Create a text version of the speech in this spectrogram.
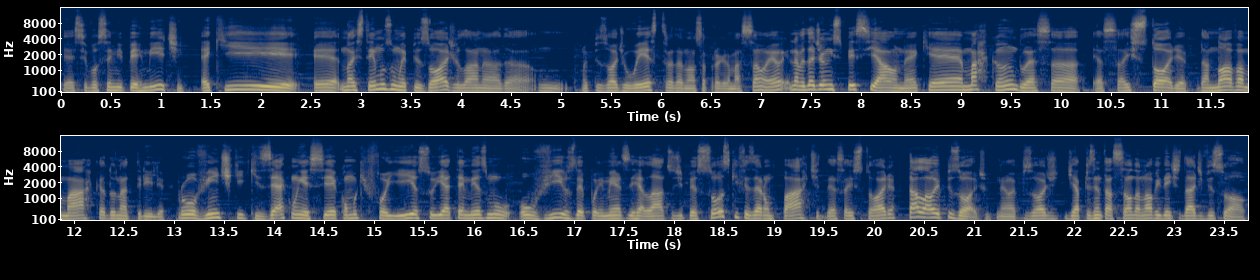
é, se você me permite, é que é, nós temos um episódio lá, na, da, um, um, episódio extra da nossa programação, é, na verdade é um especial, né, que é marcando essa, essa história da nova marca do Na Trilha. Pro ouvinte que quiser conhecer como que foi isso e até mesmo ouvir os depoimentos e relatos de pessoas pessoas que fizeram parte dessa história, tá lá o episódio, né? O episódio de apresentação da nova identidade visual.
